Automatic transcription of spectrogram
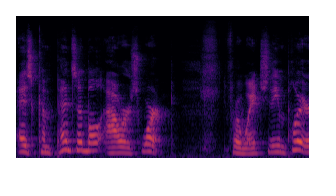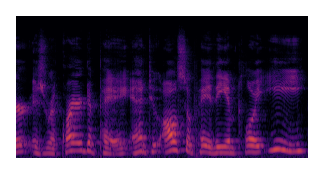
as compensable hours worked for which the employer is required to pay and to also pay the employee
